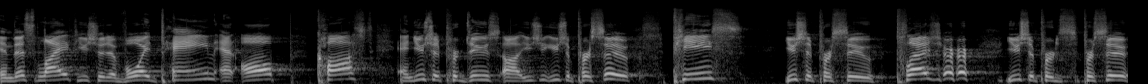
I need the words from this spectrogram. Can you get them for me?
In this life, you should avoid pain at all cost, and you should produce, uh, you, should, you should pursue peace, you should pursue pleasure, you should pursue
